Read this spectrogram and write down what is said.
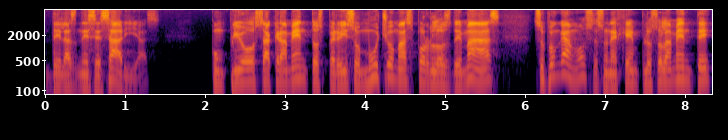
de las necesarias, cumplió sacramentos, pero hizo mucho más por los demás, supongamos, es un ejemplo solamente,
